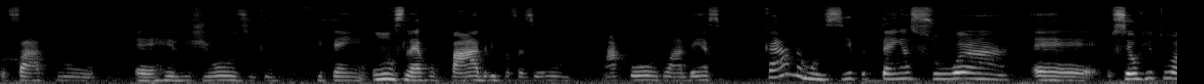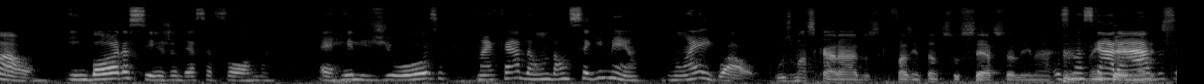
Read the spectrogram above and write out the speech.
o fato é, religioso, que, que tem, uns levam o padre para fazer um, um acordo, uma benção. Cada município tem a sua é, o seu ritual, embora seja dessa forma é, religioso, mas cada um dá um segmento, não é igual. Os mascarados que fazem tanto sucesso ali na Os mascarados,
